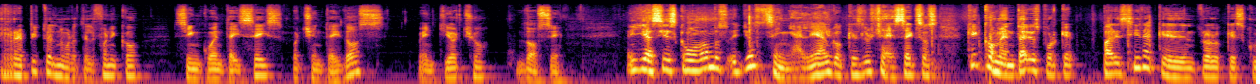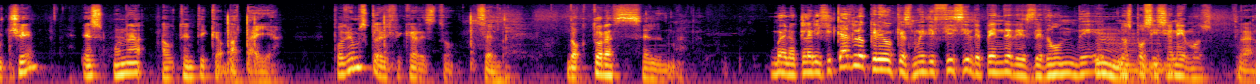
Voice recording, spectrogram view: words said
Repito el número telefónico 5682 2812. Y así es como vamos. Yo señalé algo que es lucha de sexos. ¿Qué comentarios? Porque pareciera que dentro de lo que escuché es una auténtica batalla. ¿Podríamos clarificar esto, Selma? Doctora Selma. Bueno, clarificarlo creo que es muy difícil, depende desde dónde Mm. nos posicionemos. Claro.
